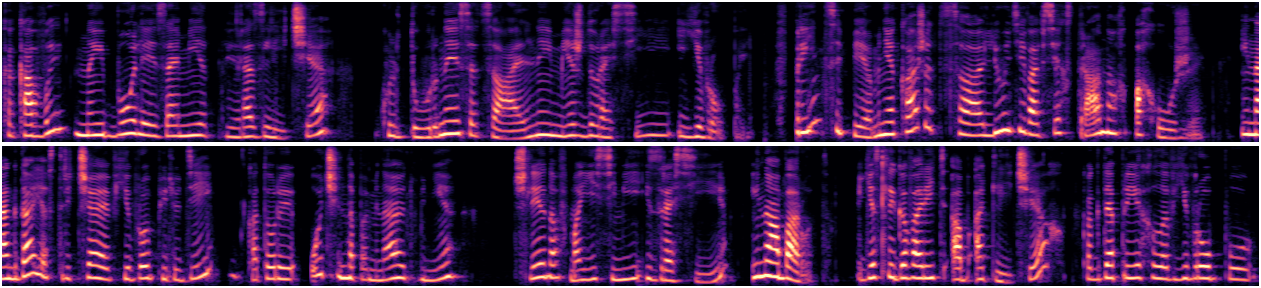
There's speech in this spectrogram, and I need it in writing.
Каковы наиболее заметные различия культурные, социальные между Россией и Европой? В принципе, мне кажется, люди во всех странах похожи. Иногда я встречаю в Европе людей, которые очень напоминают мне членов моей семьи из России. И наоборот, если говорить об отличиях, когда приехала в Европу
